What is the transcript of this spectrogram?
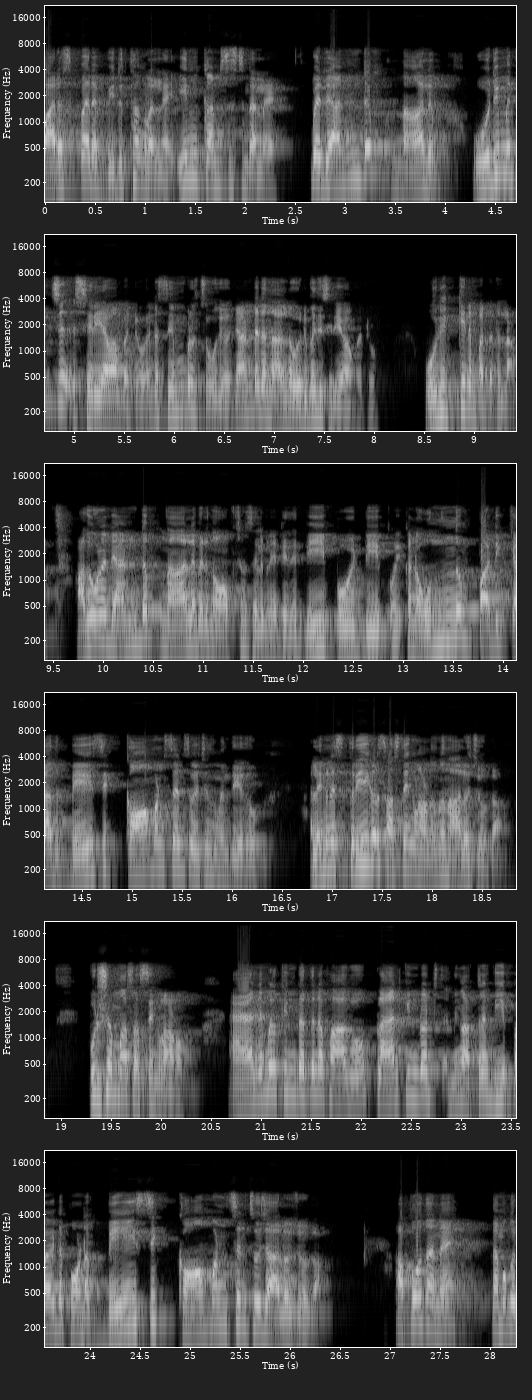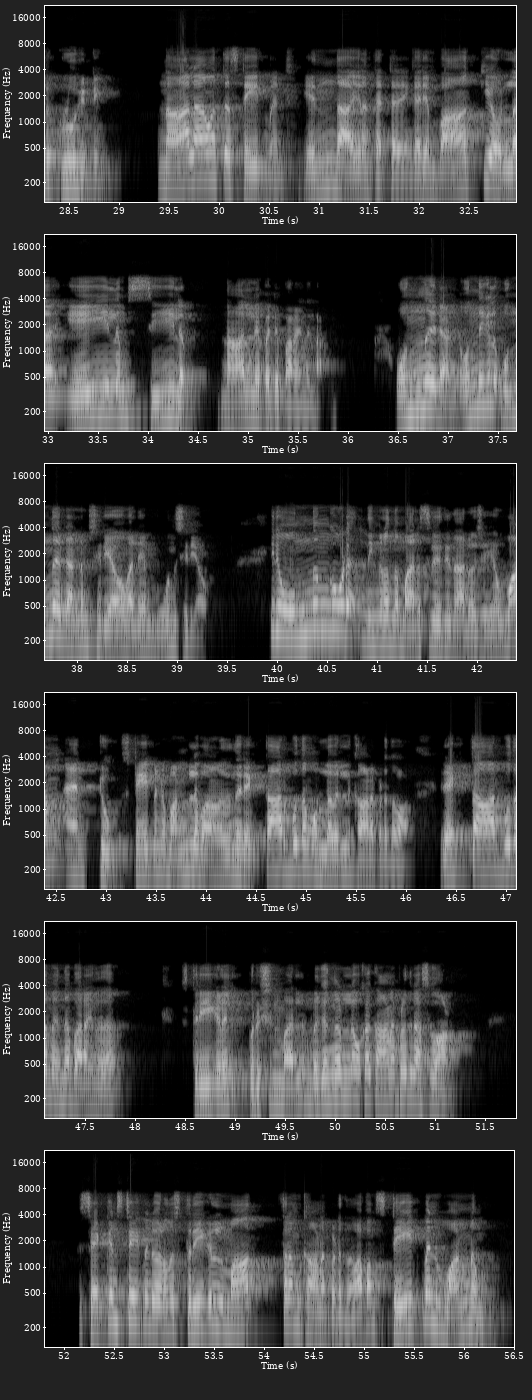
പരസ്പര വിരുദ്ധങ്ങളല്ലേ? ഇൻകൺസിസ്റ്റന്റ് അല്ലേ? ഇപ്പൊ രണ്ടും നാലും ഒരുമിച്ച് ശരിയാവാൻ പറ്റുമോ? എന്റെ സിമ്പിൾ ചോദ്യം. രണ്ടിനും നാലിനും ഒരുമിച്ച് ശരിയാവാൻ പറ്റുമോ? ഒരിക്കലും പറ്റത്തില്ല. അതുകൊണ്ട് രണ്ടും നാലിലും വരുന്ന ഓപ്ഷൻസ് എലിമിനേറ്റ് ചെയ്ത് ബി പോയി ഡി പോയി. കാരണം ഒന്നും പഠിക്കാതെ ബേസിക് കോമൺ സെൻസ് വെച്ച് നിങ്ങൾ എന്ത് ചെയ്തു? അല്ലെങ്കിൽ സ്ത്രീകൾ സസ്യങ്ങളാണോ? നിങ്ങൾ ആലോചിച്ച് നോക്കുക. പുരുഷന്മാർ സസ്യങ്ങളാണോ? ആനിമൽ കിങ്ഡത്തിന്റെ ഭാഗവും പ്ലാന്റ് കിങ്ഡം നിങ്ങൾ അത്രയും ഡീപ്പായിട്ട് പോകണ്ട. ബേസിക് കോമൺ സെൻസ് വെച്ച് ആലോചിച്ച് നോക്കുക. അപ്പോൾ തന്നെ നമുക്കൊരു ക്ലൂ കിട്ടി. നാലാമത്തെ സ്റ്റേറ്റ്മെന്റ് എന്തായാലും തെറ്റായിരിക്കും. കാര്യം ബാക്കിയുള്ള എയിലും സിയിലും നാലിനെ പറ്റി പറയുന്നില്ല. ഒന്ന് രണ്ട് ഒന്നുകിൽ ഒന്ന് രണ്ടും ശരിയാവും അല്ലെങ്കിൽ മൂന്ന് ശരിയാവും. ഇനി ഒന്നും കൂടെ നിങ്ങളൊന്ന് മനസ്സിലെത്തി ആലോചിക്കുക. വൺ ആൻഡ് ടു സ്റ്റേറ്റ്മെന്റ് വണ്ണിൽ പറയുന്നത് രക്താർബുദം ഉള്ളവരിൽ കാണപ്പെടുന്നവ. രക്താർബുദം എന്ന് പറയുന്നത് സ്ത്രീകളിൽ പുരുഷന്മാരിൽ മൃഗങ്ങളിലും ഒക്കെ കാണപ്പെടുന്ന അസുഖമാണ്. സെക്കൻഡ് സ്റ്റേറ്റ്മെന്റ് പറയുന്നത് സ്ത്രീകളിൽ മാത്രം കാണപ്പെടുന്നത് അപ്പം സ്റ്റേറ്റ്മെന്റ് വണ്ണും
